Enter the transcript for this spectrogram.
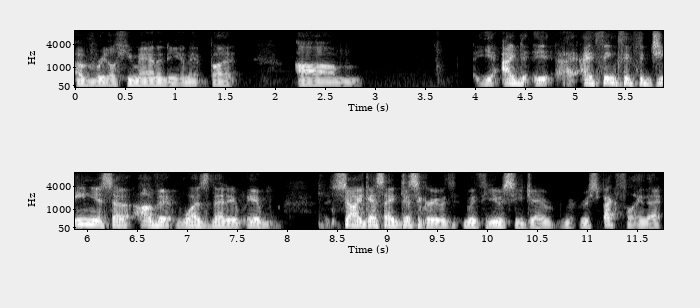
of real humanity in it but um yeah i i think that the genius of, of it was that it, it so i guess i disagree with with you cj respectfully that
